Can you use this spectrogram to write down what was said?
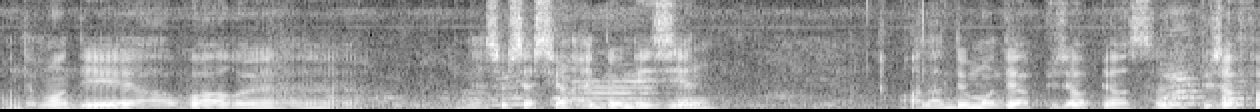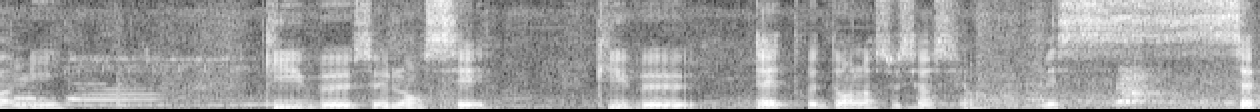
ont demandé à avoir euh, une association indonésienne. On a demandé à plusieurs personnes, plusieurs familles, qui veut se lancer, qui veut être dans l'association. On est sept.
